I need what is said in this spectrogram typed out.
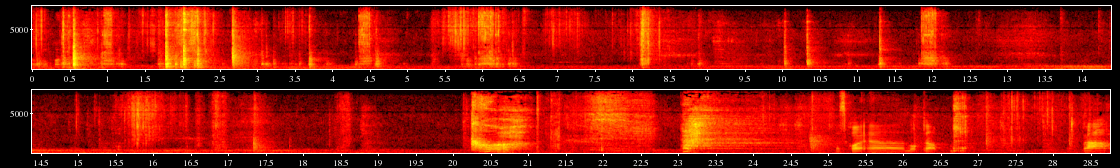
I'll go back. That's quite locked up. Ah.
